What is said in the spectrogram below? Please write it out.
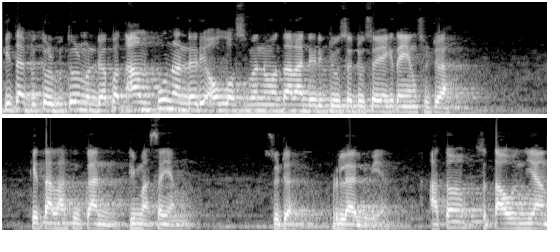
kita betul-betul mendapat ampunan dari Allah Subhanahu wa taala dari dosa-dosa yang kita yang sudah kita lakukan di masa yang sudah berlalu ya atau setahun yang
